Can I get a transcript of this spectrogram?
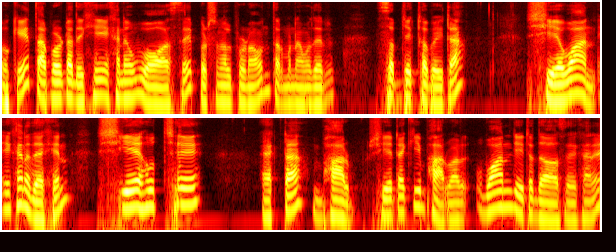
ওকে তারপরটা দেখি এখানে ও আছে পার্সোনাল প্রোনাউন তার মানে আমাদের সাবজেক্ট হবে এটা। শিয়ে ওয়ান এখানে দেখেন শিয়ে হচ্ছে একটা ভার্ব শিয়েটা কি? ভার্ব আর ওয়ান যেটা দেওয়া আছে এখানে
